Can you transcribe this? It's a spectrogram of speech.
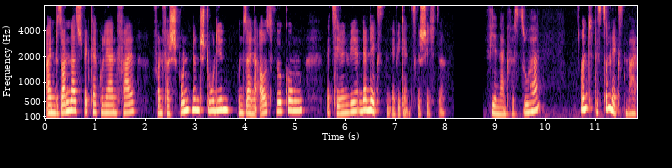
Einen besonders spektakulären Fall von verschwundenen Studien und seine Auswirkungen erzählen wir in der nächsten Evidenzgeschichte. Vielen Dank fürs Zuhören und bis zum nächsten Mal.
